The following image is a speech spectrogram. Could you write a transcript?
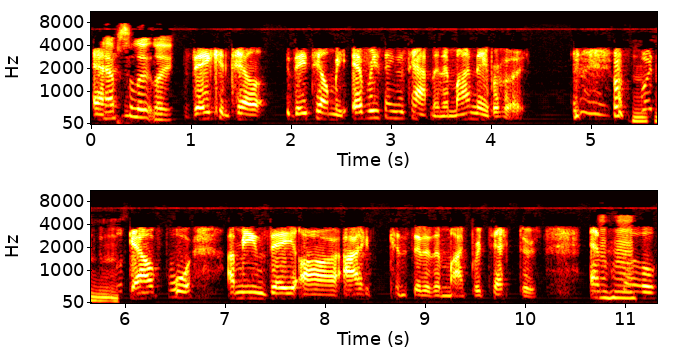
And Absolutely. they can tell they tell me everything that's happening in my neighborhood. What to Mhm. look out for. I mean they are i consider them my protectors. And Mhm. so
